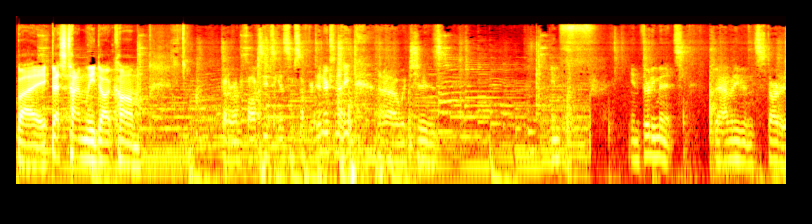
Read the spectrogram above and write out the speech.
by besttimely.com gotta run to Foxy to get some stuff for dinner tonight, uh, which is in, in 30 minutes. I haven't even started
